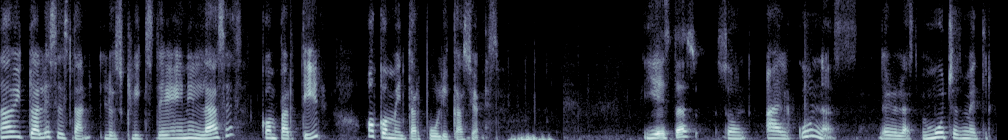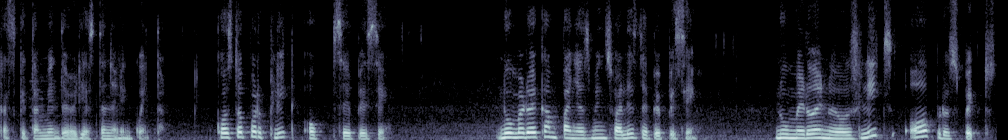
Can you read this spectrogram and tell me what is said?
habituales están los clics en enlaces, compartir o comentar publicaciones. Y estas son algunas de las muchas métricas que también deberías tener en cuenta costo por clic o CPC, número de campañas mensuales de PPC, número de nuevos leads o prospectos,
